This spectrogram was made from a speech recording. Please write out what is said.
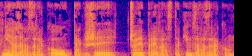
Kniha zázrakov, takže čo je pre vás takým zázrakom?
